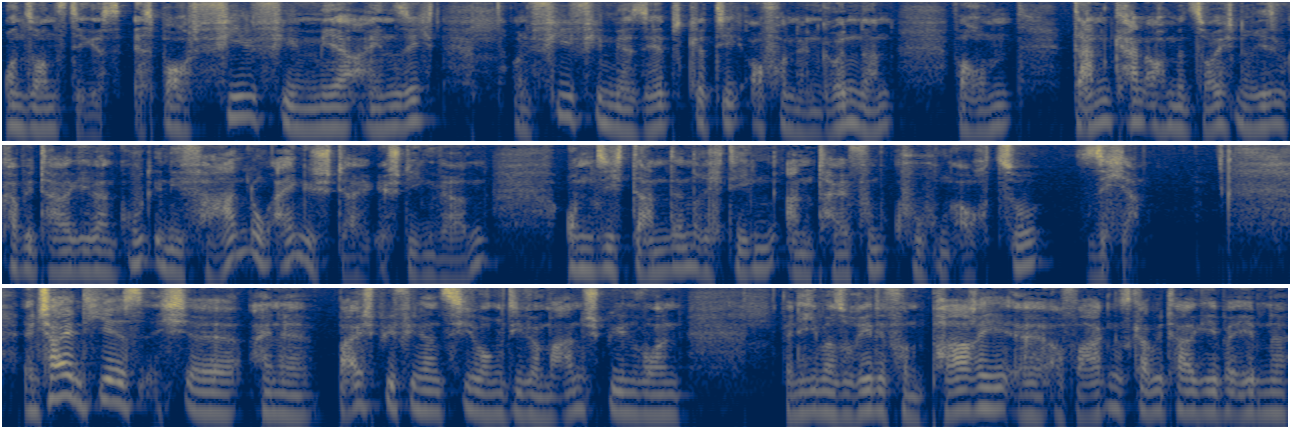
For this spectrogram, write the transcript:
und sonstiges. Es braucht viel, viel mehr Einsicht und viel, viel mehr Selbstkritik auch von den Gründern. Warum? Dann kann auch mit solchen Risikokapitalgebern gut in die Verhandlung eingestiegen werden, um sich dann den richtigen Anteil vom Kuchen auch zu sichern. Entscheidend hier ist äh, eine Beispielfinanzierung, die wir mal anspielen wollen. Wenn ich immer so rede von Pari äh, auf Wagniskapitalgeberebene,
